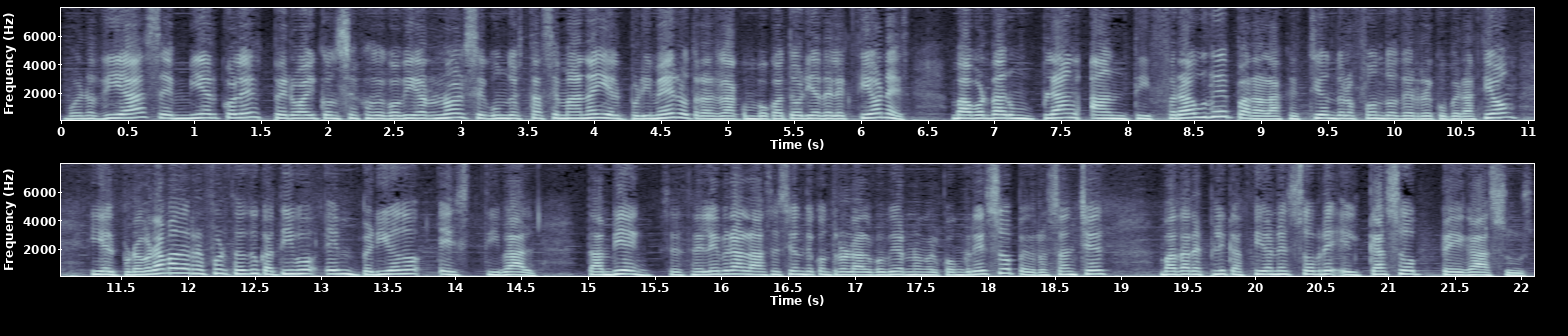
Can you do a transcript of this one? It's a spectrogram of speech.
Buenos días, es miércoles, pero hay Consejo de Gobierno, el segundo esta semana y el primero tras la convocatoria de elecciones. Va a abordar un plan antifraude para la gestión de los fondos de recuperación y el programa de refuerzo educativo en periodo estival. También se celebra la sesión de control al Gobierno en el Congreso. Pedro Sánchez va a dar explicaciones sobre el caso Pegasus.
